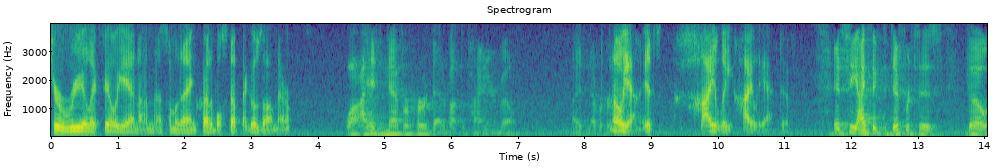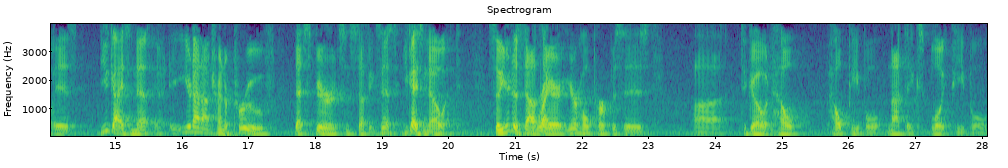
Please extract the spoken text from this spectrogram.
sure, really fill you in on uh, some of the incredible stuff that goes on there. Well, I had never heard that about the Pioneer Mill. I had never heard. Oh that. yeah, it's highly highly active. And see, I think the difference is, though, is you guys know you're not out trying to prove that spirits and stuff exist. You guys know it, so you're just out Right. there. Your whole purpose is uh, to go and help help people, not to exploit people,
